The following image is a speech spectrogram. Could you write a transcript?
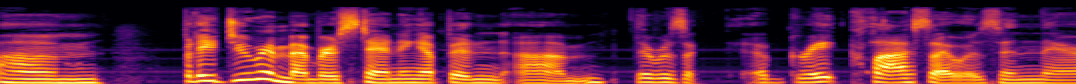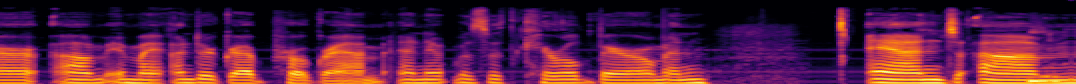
um, but I do remember standing up in, um, there was a, a, great class I was in there um, in my undergrad program, and it was with Carole Barrowman and um, mm-hmm.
